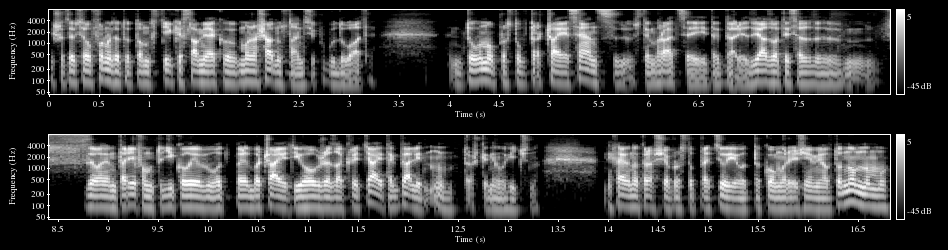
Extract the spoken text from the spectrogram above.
якщо це все оформити, то там стільки саме, як можна ще одну станцію побудувати. То воно просто втрачає сенс з тим гратися і так далі. Зв'язуватися з, з зеленим тарифом тоді, коли от передбачають його вже закриття і так далі, ну, трошки нелогічно. Нехай воно краще просто працює в такому режимі автономному,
